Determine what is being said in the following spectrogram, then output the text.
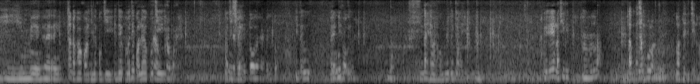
อีเมย์ให้ chắc là เขาก่อนนี่กูจีเดี๋ยวเดี๋ยวก่อนเรียกกูจีเอาไปเอาไปใช้โต๊ะใส่เป็นโต๊ะนี่ตื้อแต่นี่ผมนี่ได้เหรอผมนี่จ่อยเอ๊ะเราชิอืมเราไม่ใช่เราเป็นเจ็บเ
